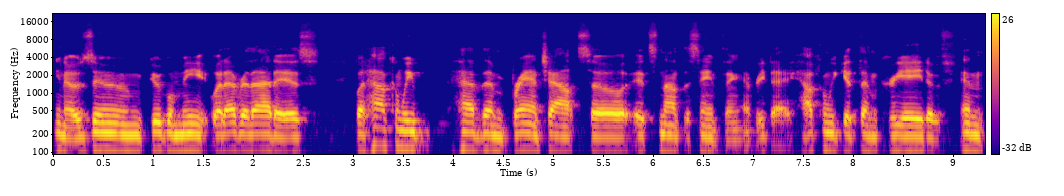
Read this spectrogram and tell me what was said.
you know, Zoom, Google Meet, whatever that is. But how can we have them branch out so it's not the same thing every day? How can we get them creative? And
